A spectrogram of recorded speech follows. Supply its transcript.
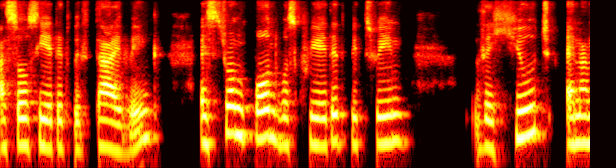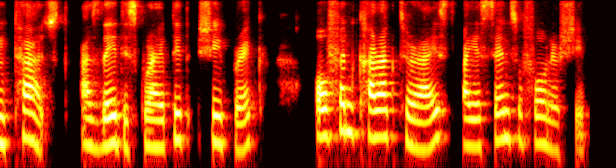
associated with diving, a strong bond was created between the huge and untouched, as they described it, shipwreck, often characterized by a sense of ownership.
